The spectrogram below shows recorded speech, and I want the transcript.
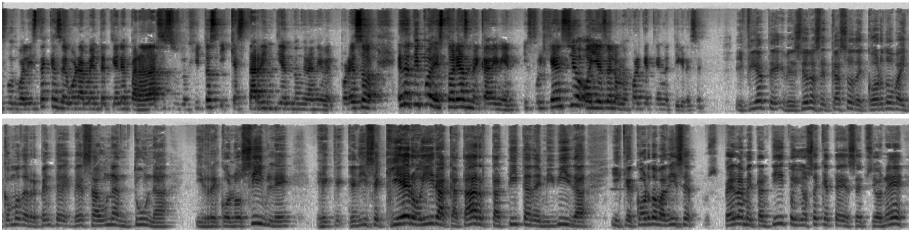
futbolista que seguramente tiene para darse sus lujitos y que está rindiendo un gran nivel. Por eso, ese tipo de historias me cae bien. Y Fulgencio hoy es de lo mejor que tiene Tigres. ¿eh? Y fíjate, mencionas el caso de Córdoba y cómo de repente ves a una Antuna irreconocible eh, que, dice, quiero ir a Qatar, tatita de mi vida, y que Córdoba dice, pues pélame tantito, yo sé que te decepcioné,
